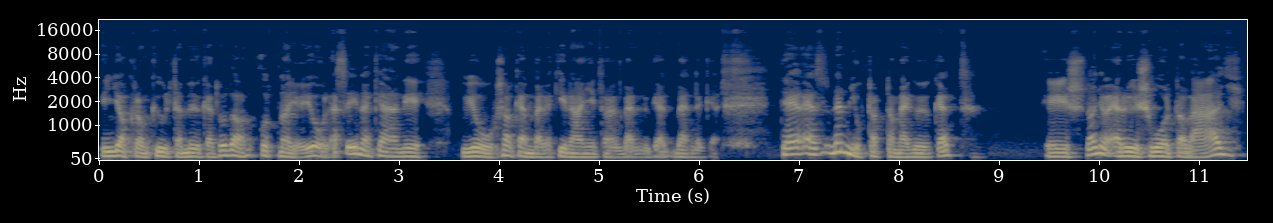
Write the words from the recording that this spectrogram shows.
Én gyakran küldtem őket oda, ott nagyon jó lesz énekelni, jó szakemberek irányítanak bennüket, bennüket. De ez nem nyugtatta meg őket, és nagyon erős volt a vágy,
